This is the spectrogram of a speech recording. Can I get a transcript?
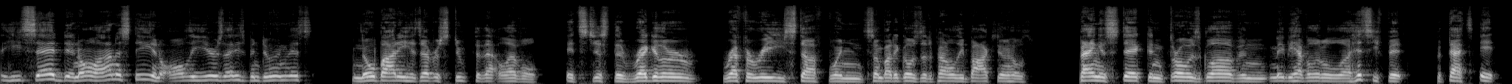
he said, in all honesty, in all the years that he's been doing this, nobody has ever stooped to that level. It's just the regular referee stuff when somebody goes to the penalty box, you know, he'll bang his stick and throw his glove and maybe have a little uh, hissy fit, but that's it.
